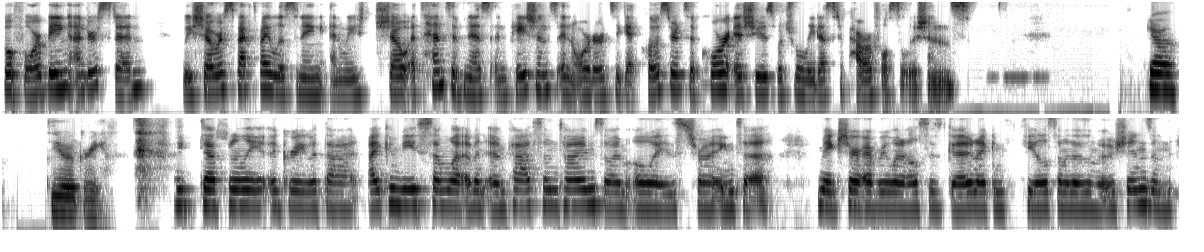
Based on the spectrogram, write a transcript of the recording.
before being understood. We show respect by listening, and we show attentiveness and patience in order to get closer to core issues, which will lead us to powerful solutions. Yeah. Do you agree? I definitely agree with that. I can be somewhat of an empath sometimes, so I'm always trying to make sure everyone else is good and I can feel some of those emotions and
